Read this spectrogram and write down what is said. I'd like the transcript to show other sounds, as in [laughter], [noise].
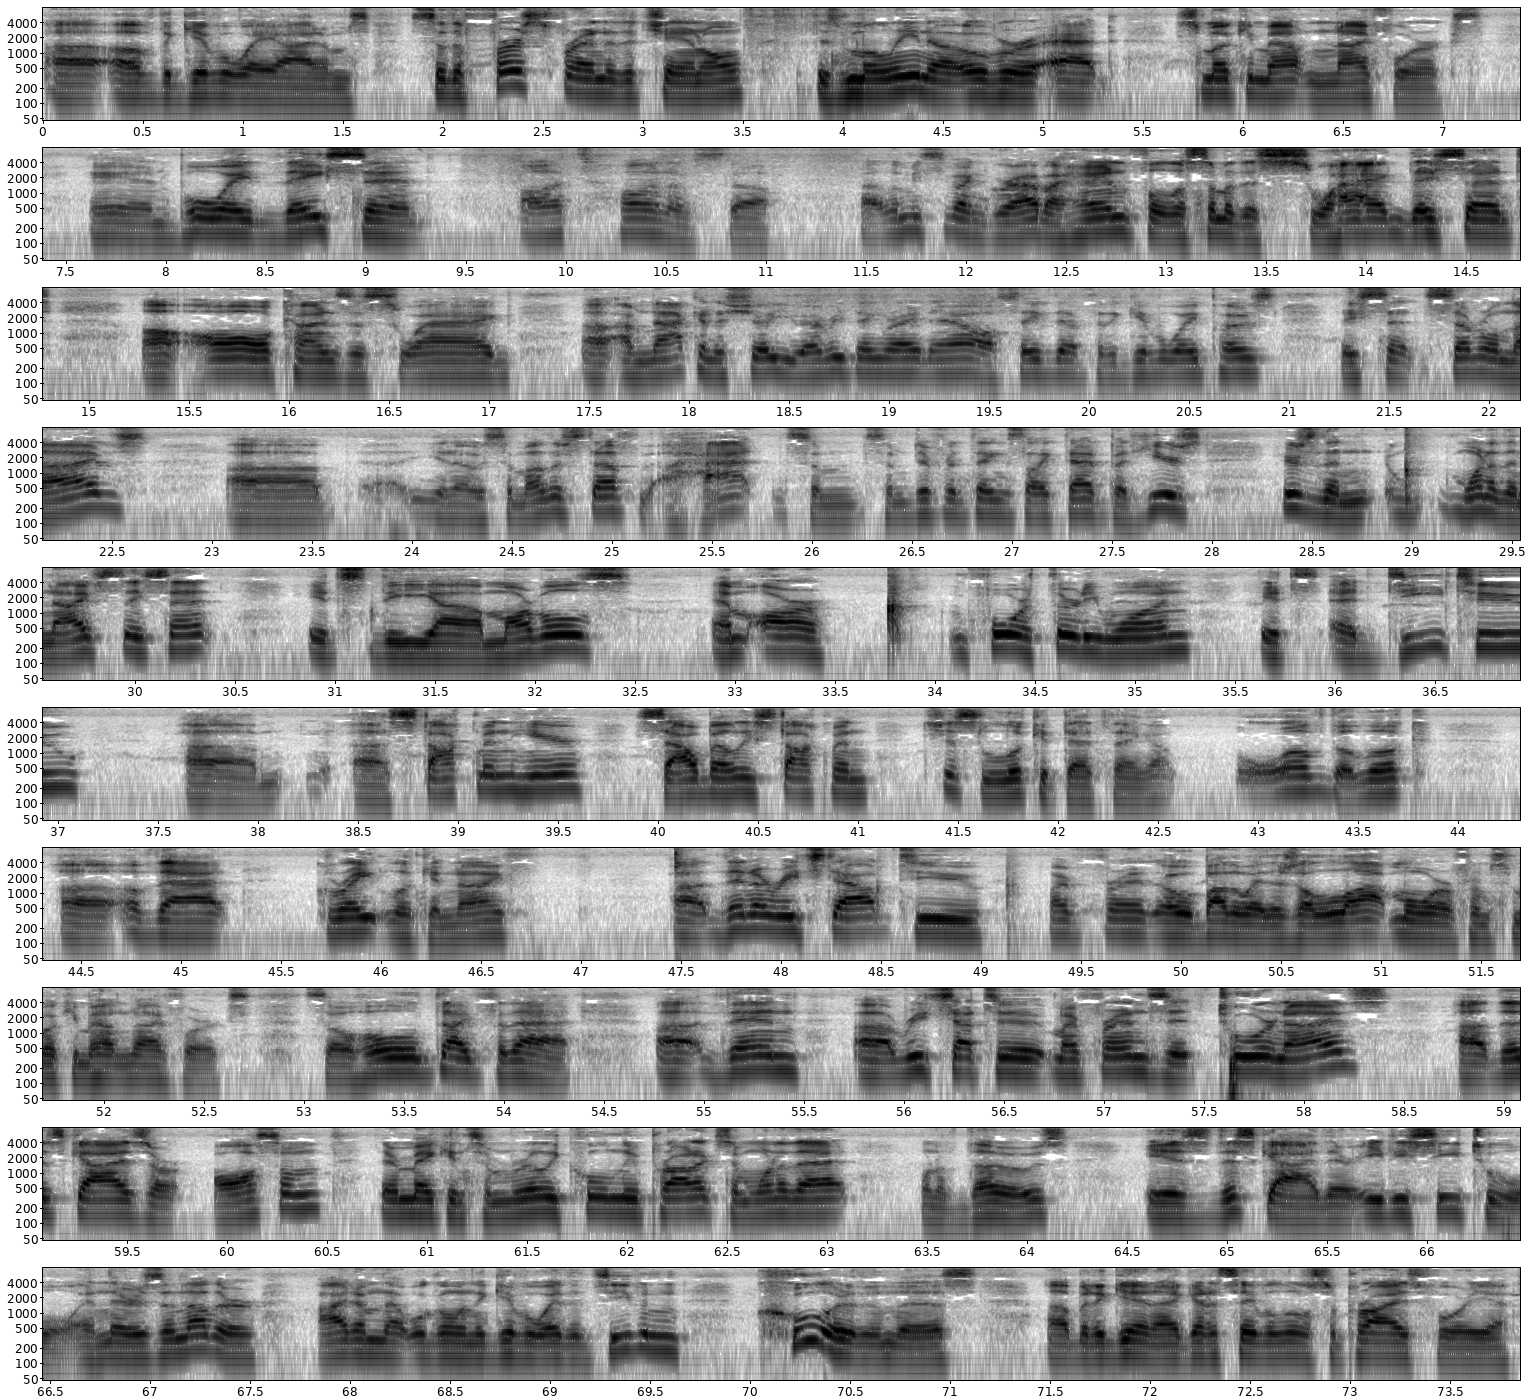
uh, of the giveaway items. So the first friend of the channel is Melina over at Smoky Mountain Knife Works and boy, they sent a ton of stuff. Uh, let me see if I can grab a handful of some of the swag they sent. Uh, all kinds of swag. Uh, I'm not going to show you everything right now. I'll save that for the giveaway post. They sent several knives, uh, you know, some other stuff, a hat, some some different things like that. But here's here's the one of the knives they sent. It's the uh, Marbles MR 431. It's a D2 um, uh, Stockman here, sow belly Stockman. Just look at that thing. I love the look uh, of that. Great looking knife. Uh, then I reached out to my friend. Oh, by the way, there's a lot more from Smoky Mountain Knife Works, so hold tight for that. Uh, then uh, reached out to my friends at Toor Knives. Uh, those guys are awesome. They're making some really cool new products, and one of that, one of those, is this guy, their EDC tool. And there's another item that will go in the giveaway that's even cooler than this. Uh, but again, I got to save a little surprise for you.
